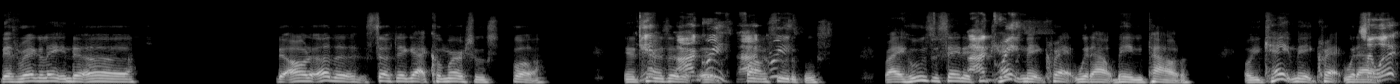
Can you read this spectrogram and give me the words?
that's regulating the uh the all the other stuff they got commercials for in Yeah, terms of I the, uh, agree. I agree. pharmaceuticals. Right? Who's to say that I you agree. can't make crack without baby powder? Or you can't make crack without So what?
